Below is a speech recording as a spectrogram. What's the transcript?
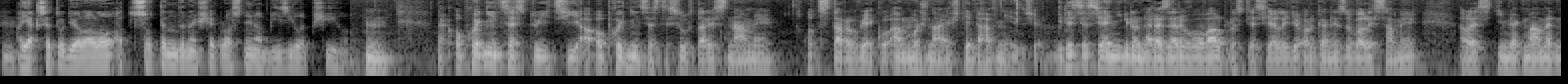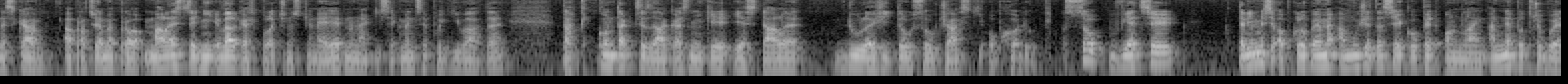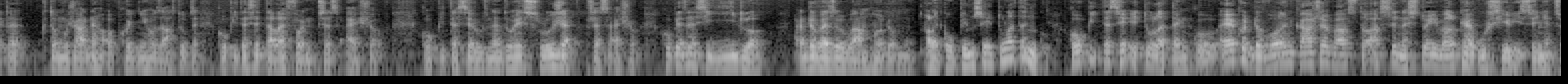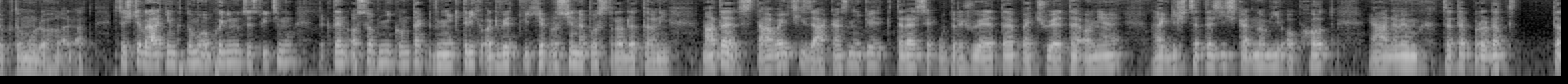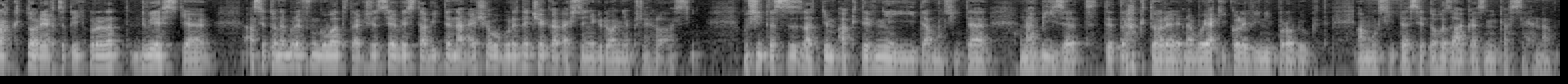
hmm. a jak se to dělalo a co ten dnešek vlastně nabízí lepšího. Hmm. Tak obchodní cestující a obchodní cesty jsou tady s námi od starověku a možná ještě dávněji. Že? Kdy si je nikdo nerezervoval, prostě si je lidi organizovali sami, ale s tím, jak máme dneska a pracujeme pro malé, střední i velké společnosti, ne jedno, na jaký segment se podíváte, tak kontakt se zákazníky je stále důležitou součástí obchodu. Jsou věci, kterými si obklopujeme a můžete si je koupit online a nepotřebujete k tomu žádného obchodního zástupce. Koupíte si telefon přes e-shop, koupíte si různé druhy služeb přes e-shop, koupíte si jídlo a dovezou vám ho domů. Ale koupím si i tu letenku. Koupíte si i tu letenku a jako dovolenkáře vás to asi nestojí velké úsilí si něco k tomu dohledat. Se ještě vrátím k tomu obchodnímu cestujícímu, tak ten osobní kontakt v některých odvětvích je prostě nepostradatelný. Máte stávající zákazníky, které si udržujete, pečujete o ně, ale když chcete získat nový obchod, já nevím, chcete prodat traktory a chcete jich prodat 200, asi to nebude fungovat tak, že si je vystavíte na e-shop a budete čekat, až se někdo o ně přihlásí. Musíte se zatím aktivně jít a musíte nabízet ty traktory nebo jakýkoliv jiný produkt a musíte si toho zákazníka sehnat.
